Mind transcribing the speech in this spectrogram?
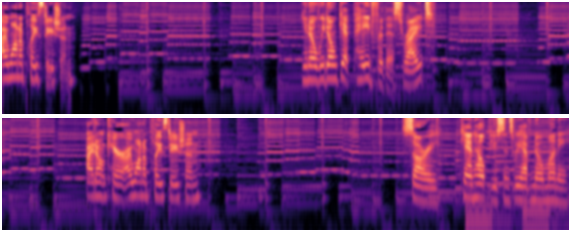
I want a PlayStation. You know, we don't get paid for this, right? I don't care. I want a PlayStation. Sorry, can't help you since we have no money.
